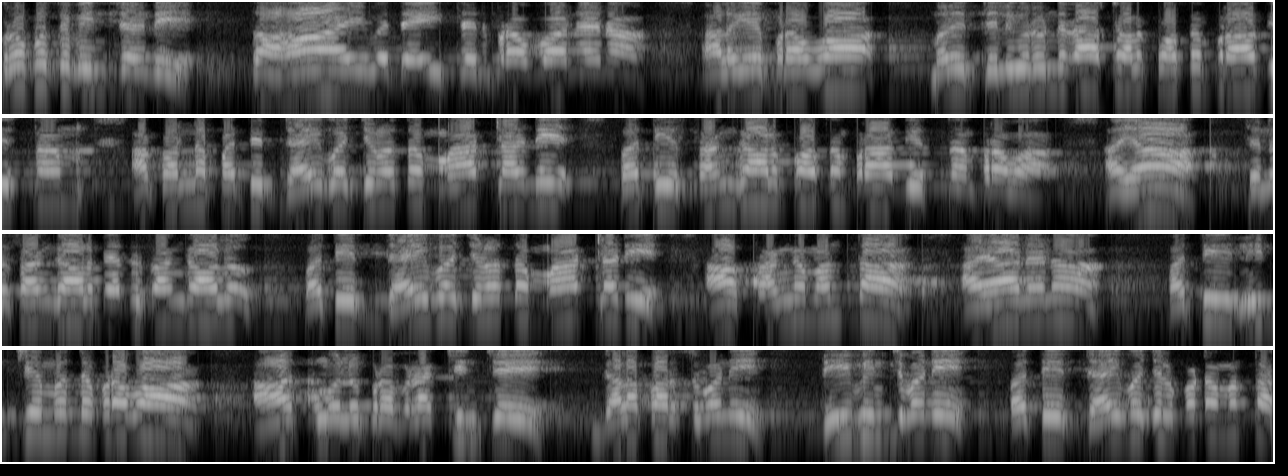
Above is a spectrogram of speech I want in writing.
కృప చూపించండి. సహాయం దయించండి ప్రభా నాయన. అలాగే ప్రభా మరి తెలుగు రెండు రాష్ట్రాల కోసం ప్రార్థిస్తాం అక్కడ ప్రతి దైవజ్ఞులతో మాట్లాడి ప్రతి సంఘాల కోసం ప్రార్థిస్తాం ప్రభా అయా చిన్న సంఘాలు పెద్ద సంఘాలు ప్రతి దైవజులతో మాట్లాడి ఆ సంఘం అంతా అయానైనా ప్రతి నిత్యముతో ప్రభా ఆత్మలు ప్రభ రక్షించి గలపరచమని దీవించమని ప్రతి దైవజుల కుటుంబంతా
